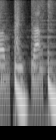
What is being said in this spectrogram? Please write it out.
ピカピカ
